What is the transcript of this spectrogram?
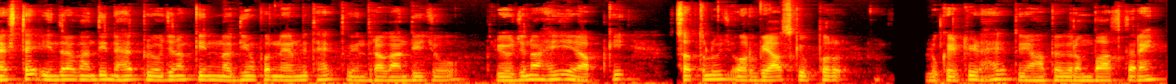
नेक्स्ट है, इंदिरा गांधी नहर परियोजना किन नदियों पर निर्मित है? तो इंदिरा गांधी जो परियोजना है, ये आपकी सतलुज और ब्यास के ऊपर लोकेटेड है। तो यहाँ पे अगर हम बात करें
